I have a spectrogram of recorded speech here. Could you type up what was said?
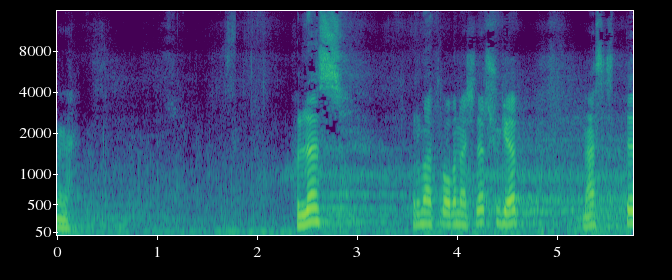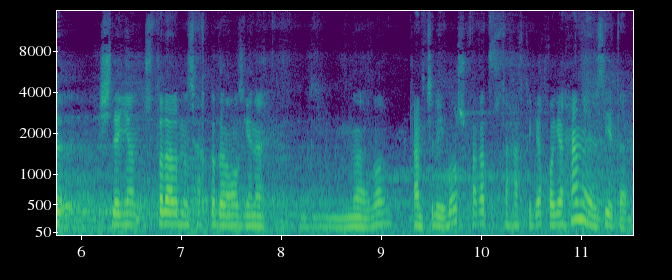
Mana. Xullas hurmatli obunachilar shu gap masjidda ishlagan ustalarimiz haqidan ozgina nima bor kamchilik bor. Faqat usta haqiga qolgan hamma narsa yetadi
